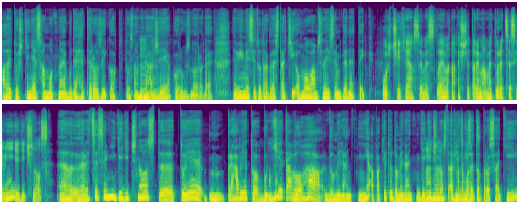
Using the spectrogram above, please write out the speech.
ale to štěně samotné bude heterozygot. To znamená, mm-hmm. že je jako různorodé. Nevím, jestli to takhle stačí. Omlouvám se, nejsem genetik. Určitě, já si myslím. A ještě tady máme tu recesivní dědičnost. Eh, recesivní dědičnost, eh, to je mm, právě to. Buď mm-hmm. je ta vloha dominantní a pak je to dominantní dědičnost mm-hmm. a vždycky se to prosatí,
